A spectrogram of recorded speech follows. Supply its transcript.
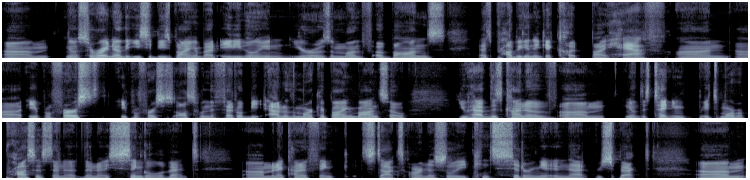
Um, you know, so right now the ECB is buying about 80 billion euros a month of bonds. That's probably going to get cut by half on uh, April 1st. April 1st is also when the Fed will be out of the market buying bonds. So you have this kind of um, you know this tightening. It's more of a process than a than a single event. Um, and I kind of think stocks aren't necessarily considering it in that respect. Um,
